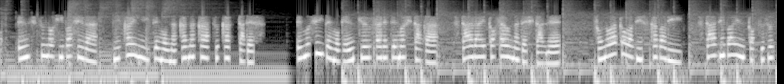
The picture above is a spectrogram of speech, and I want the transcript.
と、演出の火柱、2階にいてもなかなか熱かったです。MC でも言及されてましたが、スタァライトサウナでしたね。その後はディスカバリー、スターディバインと続き、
